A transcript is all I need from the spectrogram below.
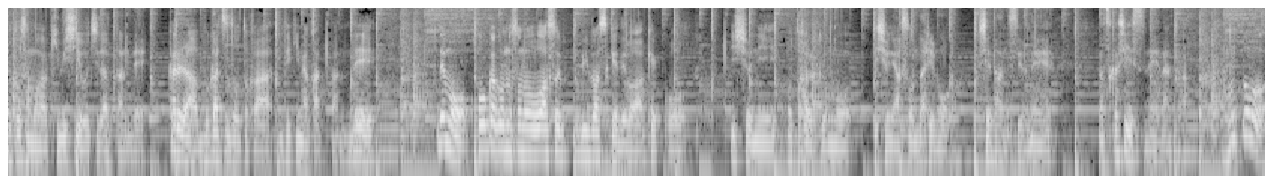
お父様が厳しいお家だったんで彼らは部活動とかできなかったんででも放課後のそのお遊びバスケでは結構一緒に音春くんも一緒に遊んだりもしてたんですよね。懐かしいですねなんか。本当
